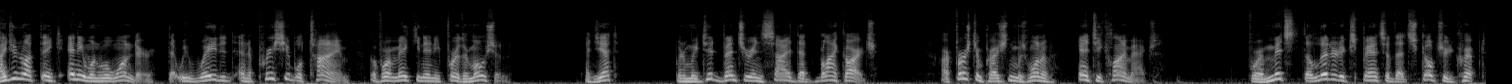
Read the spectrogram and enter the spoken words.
I do not think anyone will wonder that we waited an appreciable time before making any further motion. And yet, when we did venture inside that black arch, our first impression was one of anticlimax. For amidst the littered expanse of that sculptured crypt,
